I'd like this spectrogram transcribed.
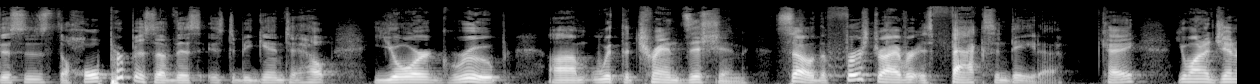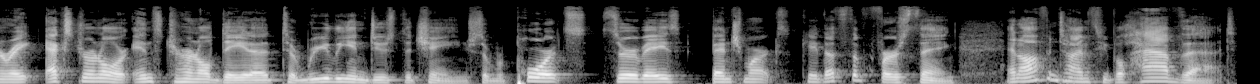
This is the whole purpose of this is to begin to help your group um, with the transition. So the first driver is facts and data. Okay. You want to generate external or internal data to really induce the change. So reports, surveys, benchmarks. Okay. That's the first thing. And oftentimes people have that.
